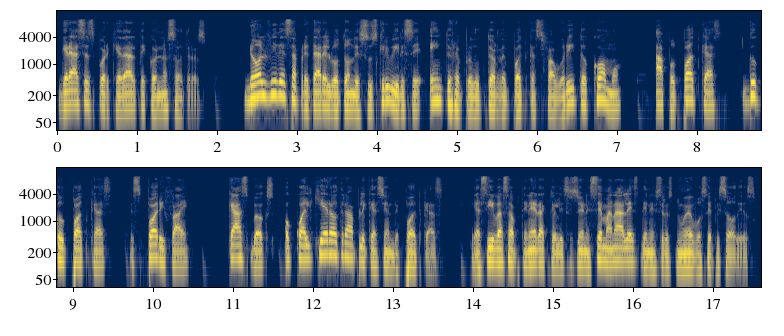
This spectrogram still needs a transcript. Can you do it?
Gracias por quedarte con nosotros. No olvides apretar el botón de suscribirse en tu reproductor de podcast favorito como Apple Podcast, Google Podcast, Spotify, Castbox o cualquier otra aplicación de podcast, y así vas a obtener actualizaciones semanales de nuestros nuevos episodios.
